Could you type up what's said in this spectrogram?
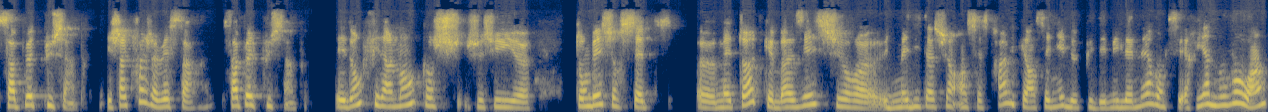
ça peut être plus simple. Et chaque fois, j'avais ça. Ça peut être plus simple. Et donc, finalement, quand je, suis euh, tombée sur cette méthode qui est basée sur euh, une méditation ancestrale qui est enseignée depuis des millénaires, donc c'est rien de nouveau. Hein.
